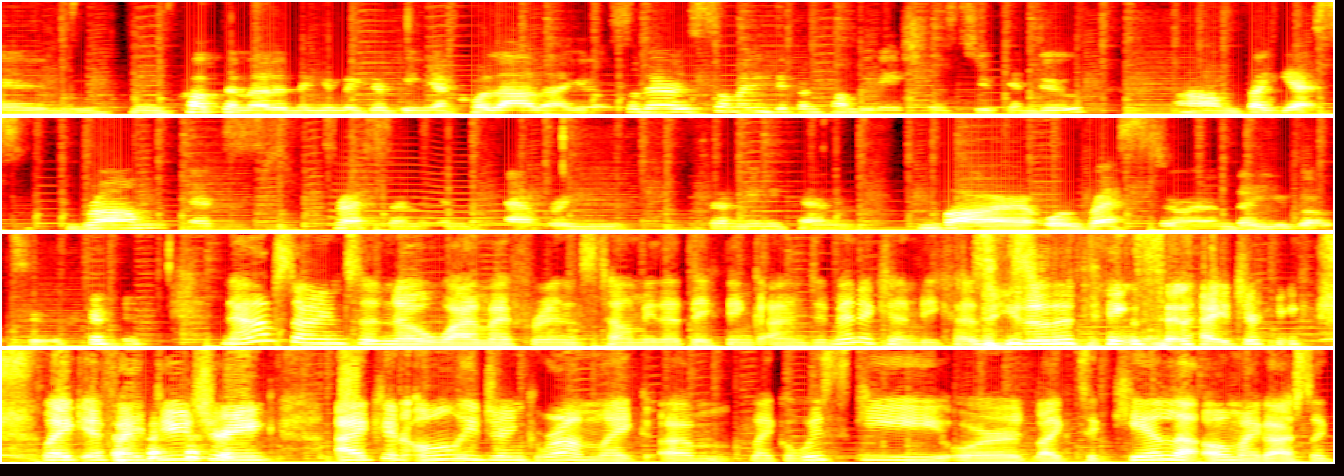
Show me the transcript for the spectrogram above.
and, and, coconut, and then you make your piña colada. You know, so there are so many different combinations you can do. Um, but yes, rum, it's present in every Dominican bar or restaurant that you go to. now I'm starting to know why my friends tell me that they think I'm Dominican because these are the things that I drink. Like if I do drink, I can only drink rum, like um like a whiskey or like tequila. Oh my gosh, like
